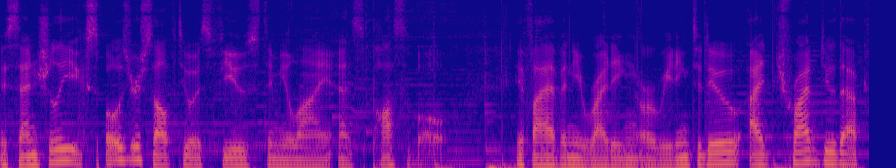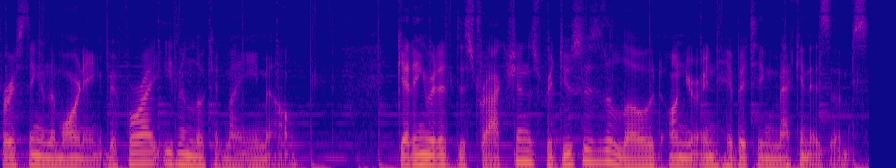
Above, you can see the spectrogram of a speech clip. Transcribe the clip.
Essentially, expose yourself to as few stimuli as possible. If I have any writing or reading to do, I try to do that first thing in the morning before I even look at my email. Getting rid of distractions reduces the load on your inhibiting mechanisms,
